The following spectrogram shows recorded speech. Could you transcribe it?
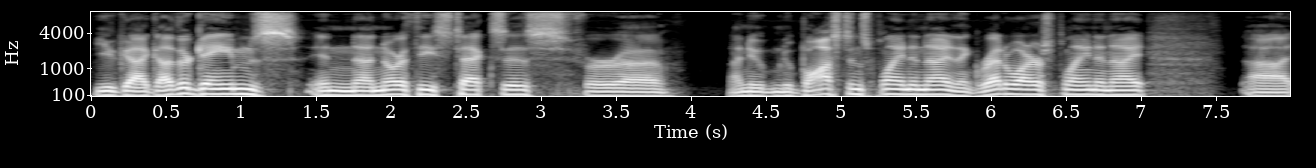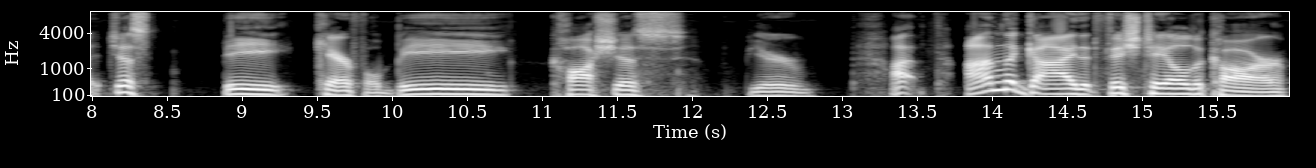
You got other games in uh, Northeast Texas for. Uh, I knew New Boston's playing tonight. I think Redwater's playing tonight. Uh, just be careful. Be cautious. You're. I, I'm the guy that fishtailed a car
